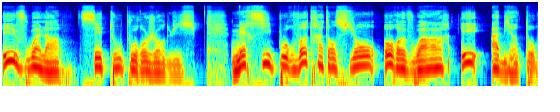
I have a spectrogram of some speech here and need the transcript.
Et voilà, c'est tout pour aujourd'hui. Merci pour votre attention, au revoir et à bientôt.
